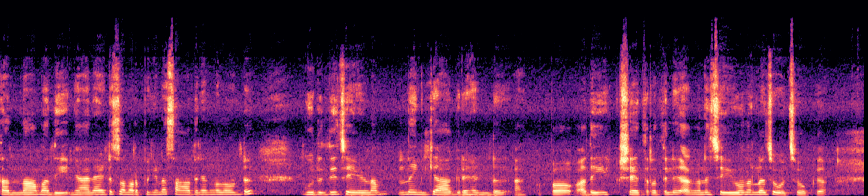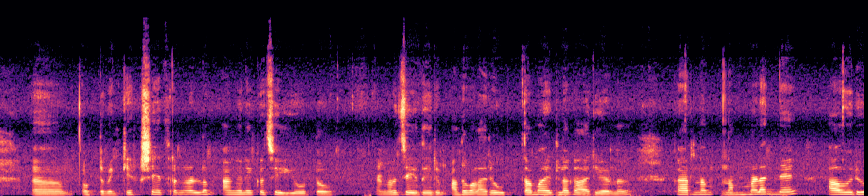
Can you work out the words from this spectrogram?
തന്നാൽ മതി. ഞാനായിട്ട് സമർപ്പിക്കുന്ന സാധനങ്ങളോട് ഗുരുതി ചെയ്യണം എന്ന് എനിക്ക് ആഗ്രഹമുണ്ട്. അപ്പോൾ അത് ഈ ക്ഷേത്രത്തിൽ അങ്ങനെ ചെയ്യുമോ എന്നുള്ളത് ചോദിച്ചു നോക്കുക. ഒട്ടുമിക്ക ക്ഷേത്രങ്ങളിലും അങ്ങനെയൊക്കെ ചെയ്യൂ കേട്ടോ അങ്ങനെ ചെയ്തു തരും. അത് വളരെ ഉത്തമമായിട്ടുള്ള കാര്യമാണ്. കാരണം നമ്മൾ തന്നെ ആ ഒരു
